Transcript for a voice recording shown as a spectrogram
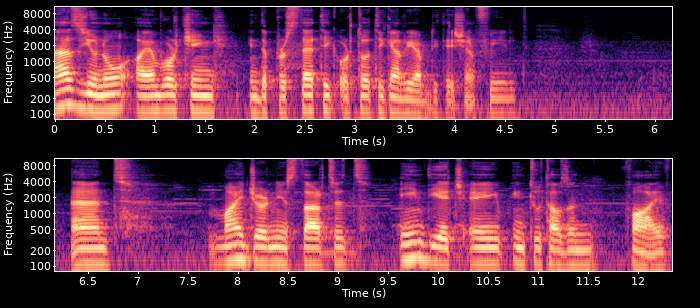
As you know, I am working in the prosthetic, orthotic and rehabilitation field and my journey started in DHA in 2005.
